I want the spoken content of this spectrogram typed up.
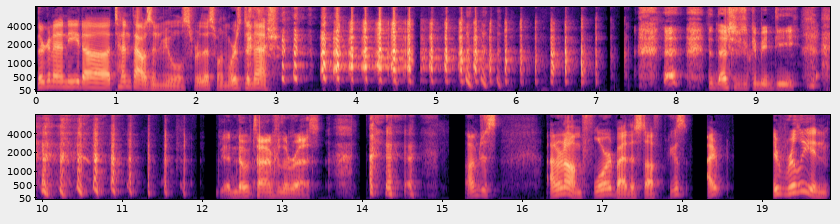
they're gonna need uh ten thousand mules for this one. Where's Dinesh? That's just gonna be D. Yeah, no time for the rest. I'm just, I don't know. I'm floored by this stuff because I, it really, in,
